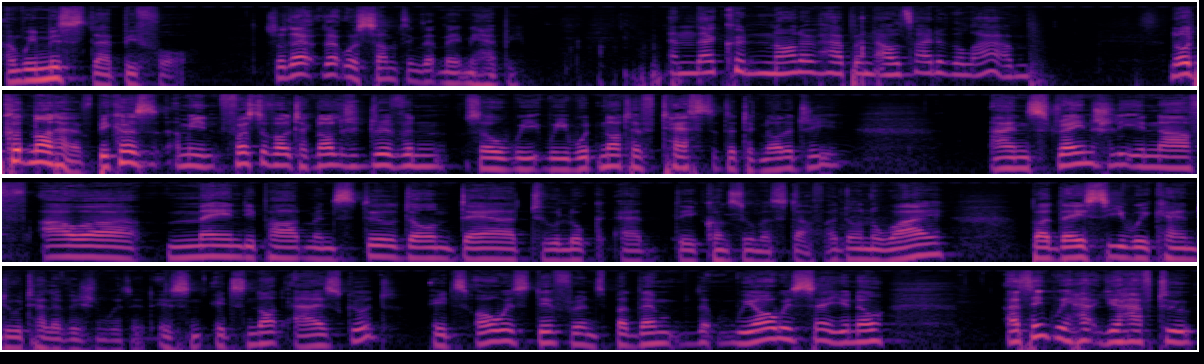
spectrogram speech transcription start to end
and we missed that before. So that that was something that made me happy. and that could not have happened outside of the lab. No, it could not have because I mean, first of all, technology driven. So we we would not have tested the technology, and strangely enough, our main departments still don't dare to look at the consumer stuff. I don't know why, but they see we can do television with it. It's it's not as good. It's always different, but then th- we always say, you know, I think we have you have to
